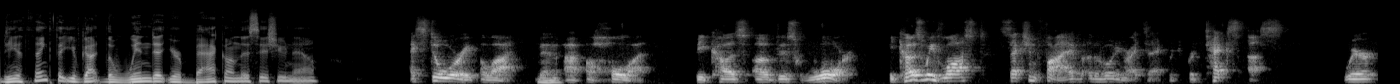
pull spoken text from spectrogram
Do you think that you've got the wind at your back on this issue now? I still worry a lot, Ben, mm -hmm. a, a whole lot, because of this war because we've lost Section 5 of the Voting Rights Act, which protects us, where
